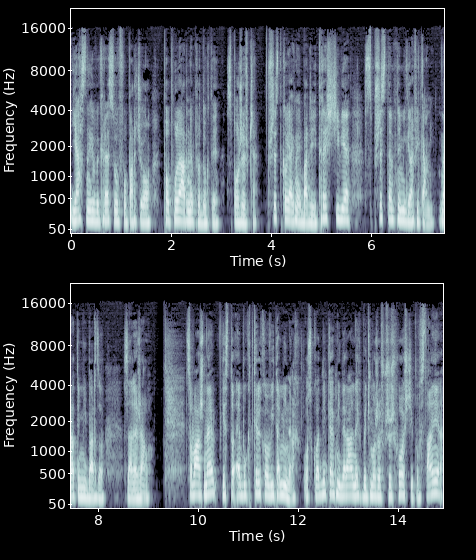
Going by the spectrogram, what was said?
jasnych wykresów w oparciu o popularne produkty spożywcze. Wszystko jak najbardziej treściwie, z przystępnymi grafikami. Na tym mi bardzo zależało. Co ważne, jest to e-book tylko o witaminach. O składnikach mineralnych być może w przyszłości powstanie,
